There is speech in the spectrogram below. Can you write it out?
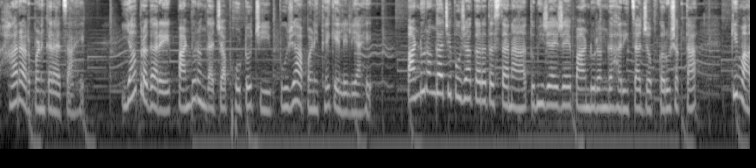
हार अर्पण करायचा आहे. या प्रकारे पांडुरंगाच्या फोटोची पूजा आपण इथे केलेली आहे. पांडुरंगाची पूजा करत असताना तुम्ही जय जय पांडुरंग हरीचा जप करू शकता. किंवा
